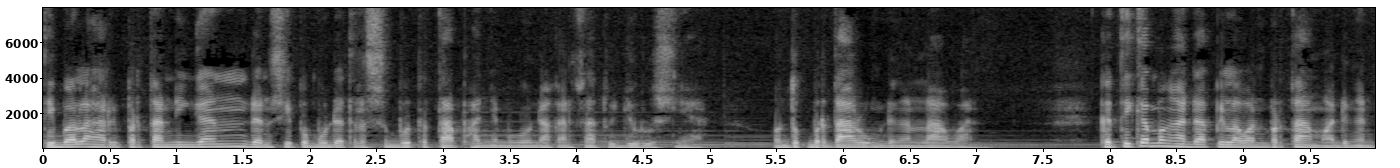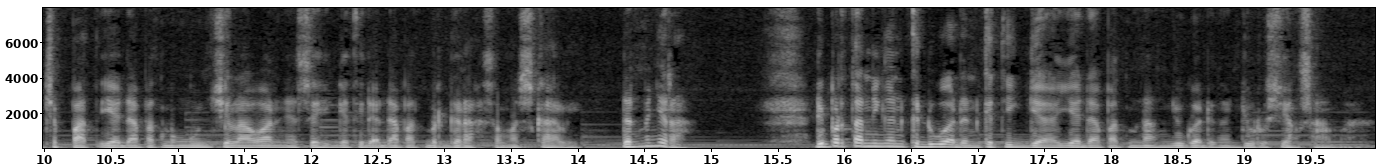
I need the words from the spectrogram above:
Tibalah hari pertandingan dan si pemuda tersebut tetap hanya menggunakan satu jurusnya untuk bertarung dengan lawan. Ketika menghadapi lawan pertama dengan cepat, ia dapat mengunci lawannya sehingga tidak dapat bergerak sama sekali dan menyerah. Di pertandingan kedua dan ketiga, ia dapat menang juga dengan jurus yang sama.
